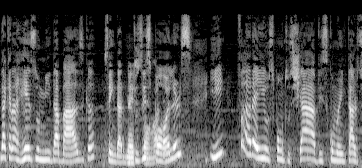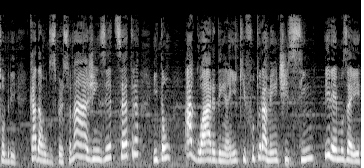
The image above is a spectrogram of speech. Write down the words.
dar aquela resumida básica, sem dar muitos spoilers e falar aí os pontos chaves, comentar sobre cada um dos personagens, etc. Então, aguardem aí que futuramente sim iremos aí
